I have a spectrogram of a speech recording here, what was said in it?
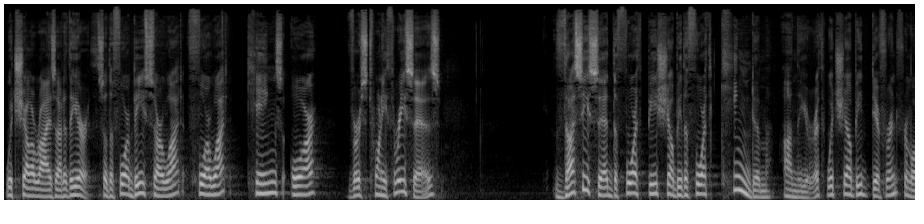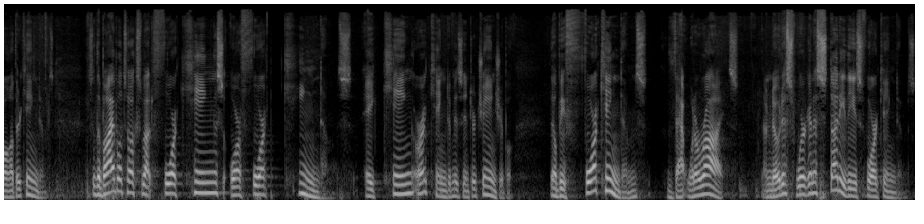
which shall arise out of the earth. So the four beasts are what? Four what? Kings, or, verse 23 says, Thus he said, The fourth beast shall be the fourth kingdom on the earth, which shall be different from all other kingdoms. So the Bible talks about four kings or four kingdoms. A king or a kingdom is interchangeable. There'll be four kingdoms that would arise. Now, notice we're going to study these four kingdoms.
